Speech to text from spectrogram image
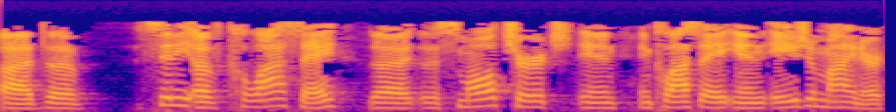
uh, the city of Colossae, the, the small church in, in Colossae in Asia Minor.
